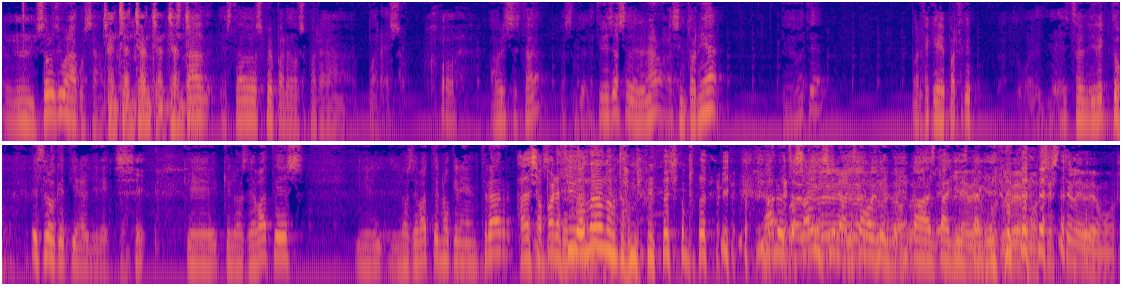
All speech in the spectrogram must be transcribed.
Mm. solo os digo una cosa. Chan, chan, chan, chan, chan, Estad, estados preparados para, para eso. Joder. A ver si está. ¿La, sint- la tienes ya, Selena, la sintonía de debate? Parece que, parece que esto es el directo, es lo que tiene el directo. Sí. Que, que los debates y los debates no quieren entrar. Ha desaparecido Nano también. Nano, estás ahí, sí, lo estamos viendo. Ah, está aquí, está aquí. le vemos, este le vemos.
